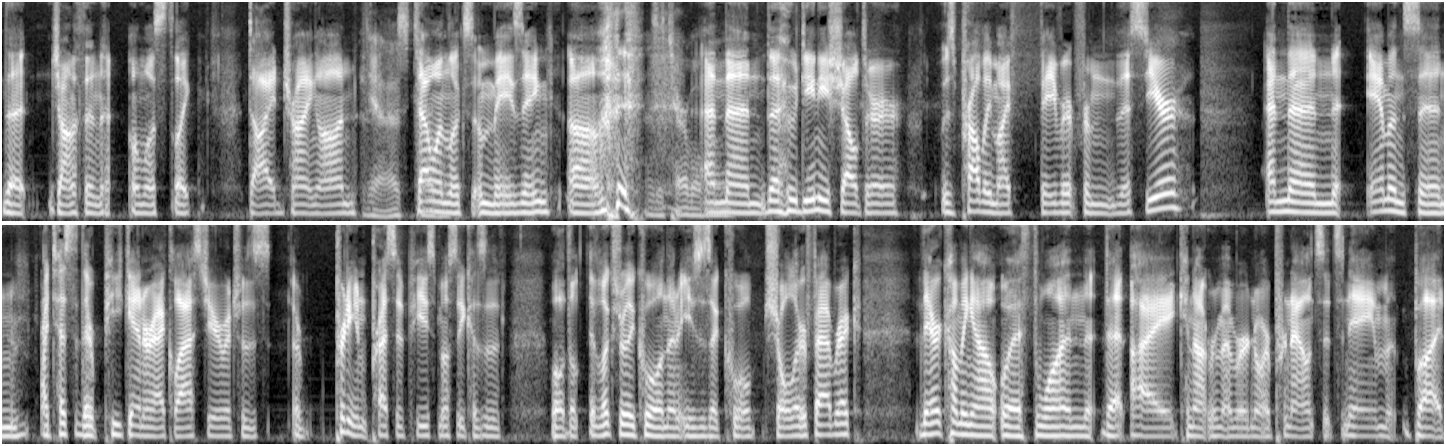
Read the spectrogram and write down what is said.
that Jonathan almost like died trying on. Yeah, that's That one looks amazing. Um, That's a terrible. and then the Houdini shelter was probably my favorite from this year. And then Amundsen, I tested their peak anorak last year, which was a pretty impressive piece, mostly because of, well, the, it looks really cool, and then it uses a cool shoulder fabric. They're coming out with one that I cannot remember nor pronounce its name, but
